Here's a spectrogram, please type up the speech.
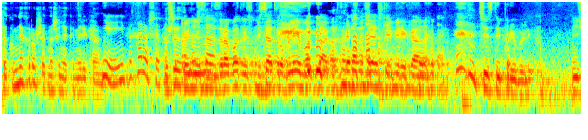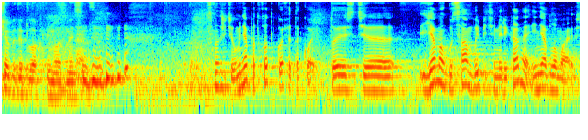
Так у меня хорошее отношение к американо. Не, я не про хорошее, просто что про то, что... зарабатываешь 50 рублей вот так вот каждой чашки американо. Чистой прибыли. Еще бы ты плохо к нему относился. Смотрите, у меня подход к кофе такой. То есть э, я могу сам выпить американо и не обломаюсь.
